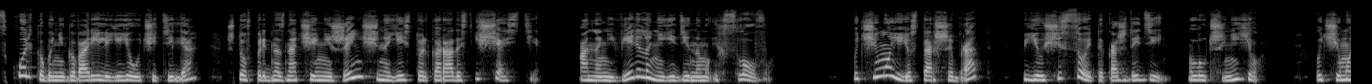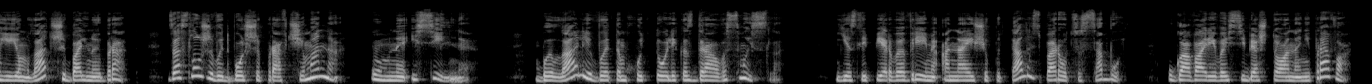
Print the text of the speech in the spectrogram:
Сколько бы ни говорили ее учителя, что в предназначении женщины есть только радость и счастье, она не верила ни единому их слову. Почему ее старший брат, пьющий сойты каждый день, лучше нее? Почему ее младший больной брат заслуживает больше прав, чем она, умная и сильная? Была ли в этом хоть толика здравого смысла? Если первое время она еще пыталась бороться с собой, уговаривая себя, что она не права,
